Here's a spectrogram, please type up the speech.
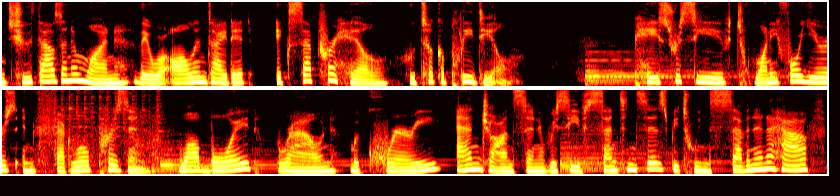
In 2001, they were all indicted except for Hill, who took a plea deal. Pace received 24 years in federal prison, while Boyd, Brown, McQuarrie, and Johnson received sentences between seven and a half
